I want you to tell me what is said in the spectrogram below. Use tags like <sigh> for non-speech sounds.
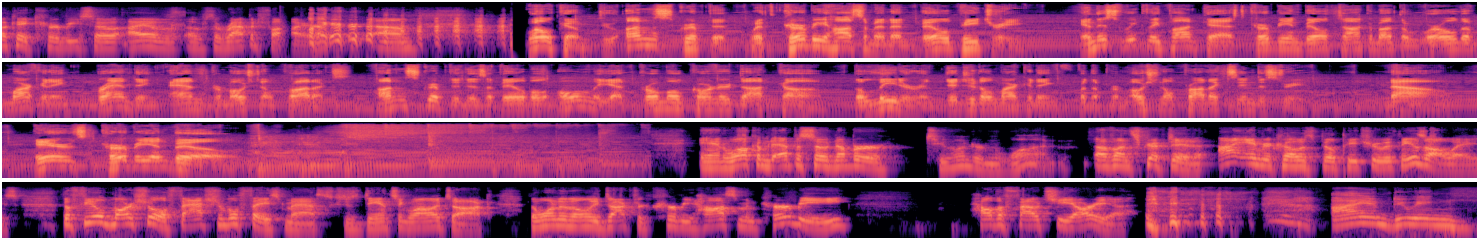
Okay, Kirby. So I have uh, so rapid fire. Um, <laughs> Welcome to Unscripted with Kirby Hasseman and Bill Petrie. In this weekly podcast, Kirby and Bill talk about the world of marketing, branding, and promotional products. Unscripted is available only at promocorner.com, the leader in digital marketing for the promotional products industry. Now, here's Kirby and Bill. and welcome to episode number 201 of Unscripted. I am your co-host Bill Petrie. With me, as always, the field marshal of fashionable face masks, who's dancing while I talk, the one and only Dr. Kirby Hasseman. Kirby, how the Fauci are you? <laughs> I am doing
